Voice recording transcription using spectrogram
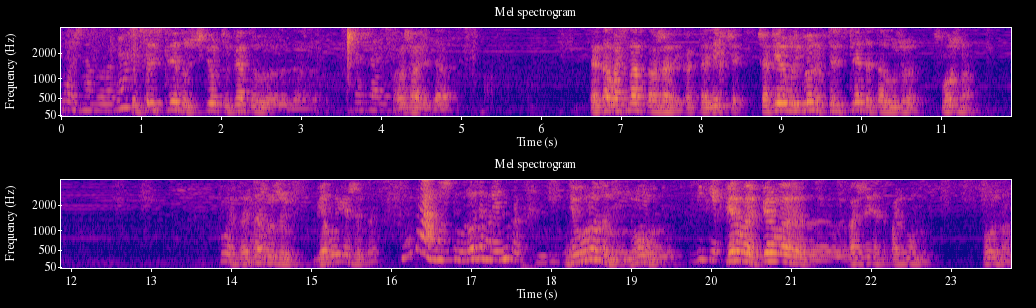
Можно было, да? хоть 30 лет уже четвертую, пятую э, Зажали. рожали, да. Тогда 18 рожали, как-то легче. Сейчас первый ребенок в 30 лет это уже сложно. Поздно, Это, это же уже биология же это. Ну да, может и уродом, ну как. Не уродом, ну, С дефектом. Первое, первое э, рождение это по-любому сложно.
